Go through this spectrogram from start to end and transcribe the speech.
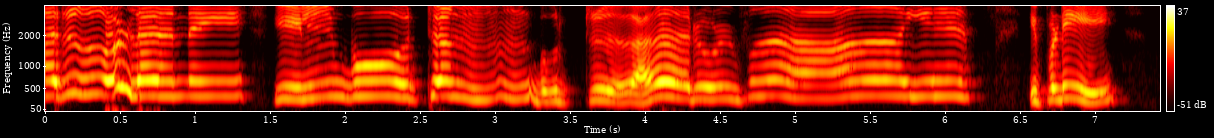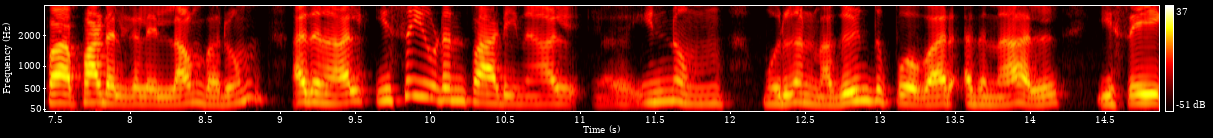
அருளனை இல்பூற்றன் புற்று அருள்வாயே. இப்படி பா பாடல்கள் எல்லாம் வரும். அதனால் இசையுடன் பாடினால் இன்னும் முருகன் மகிழ்ந்து போவார். அதனால் இசையை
